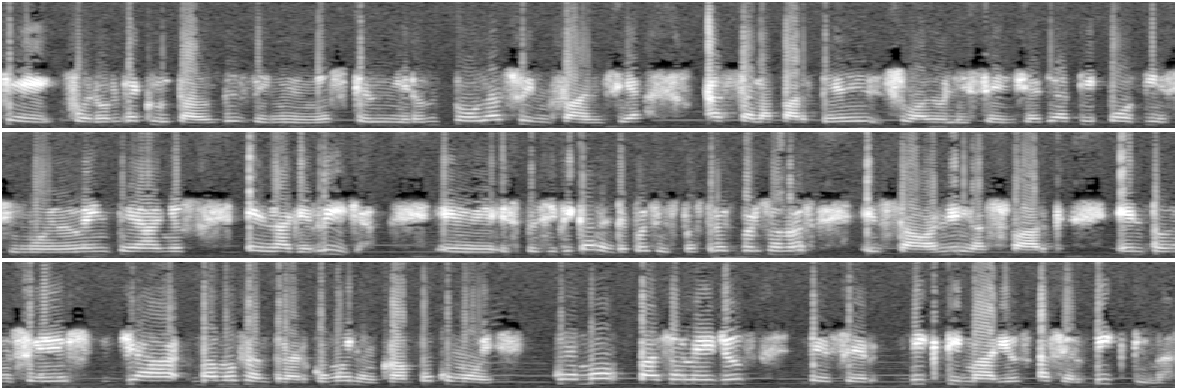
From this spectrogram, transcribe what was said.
que fueron reclutados desde niños, que vivieron toda su infancia hasta la parte de su adolescencia, ya tipo 19, 20 años, en la guerrilla. Eh, específicamente, pues estas tres personas estaban en las FARC, entonces ya vamos a entrar como en un campo como de cómo pasan ellos de ser victimarios a ser víctimas.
